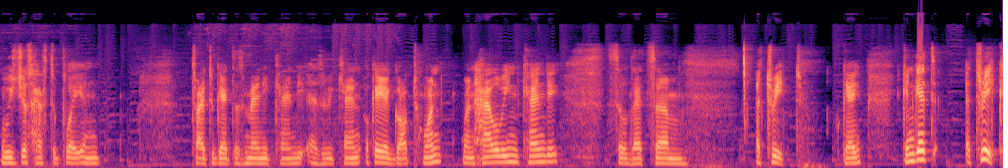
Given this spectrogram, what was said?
We just have to play and try to get as many candy as we can. Okay, I got one one Halloween candy, so that's um, a treat. Okay, you can get a trick,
